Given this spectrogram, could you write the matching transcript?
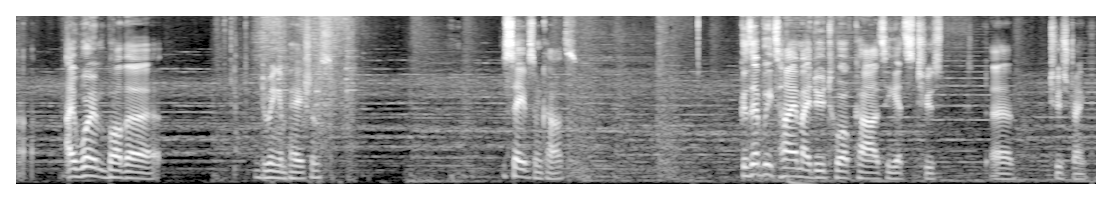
Uh, I won't bother doing impatience. Save some cards. Because every time I do 12 cards, he gets two, uh, two strength.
